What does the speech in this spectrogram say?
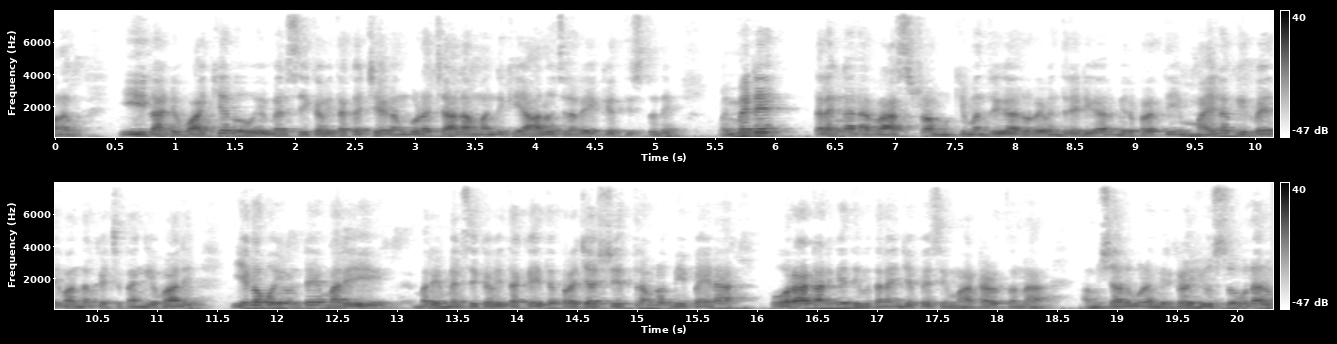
మనం ఇలాంటి వాక్యాలు ఎమ్మెల్సీ కవితకు చేయడం కూడా చాలా మందికి ఆలోచన రేకెత్తిస్తుంది. వెంబటే తెలంగాణ రాష్ట్ర ముఖ్యమంత్రి గారు రేవంత్ రెడ్డి గారు మీరు ప్రతి మహిళకు ఇరవై ఐదు వందలు ఖచ్చితంగా ఇవ్వాలి. ఇవ్వకపోయి ఉంటే మరి మరి ఎమ్మెల్సీ కవితకు అయితే ప్రజాక్షేత్రంలో మీ పైన పోరాటానికే దిగుతానని చెప్పేసి మాట్లాడుతున్న అంశాలు కూడా మీరు ఇక్కడ చూస్తూ ఉన్నారు.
